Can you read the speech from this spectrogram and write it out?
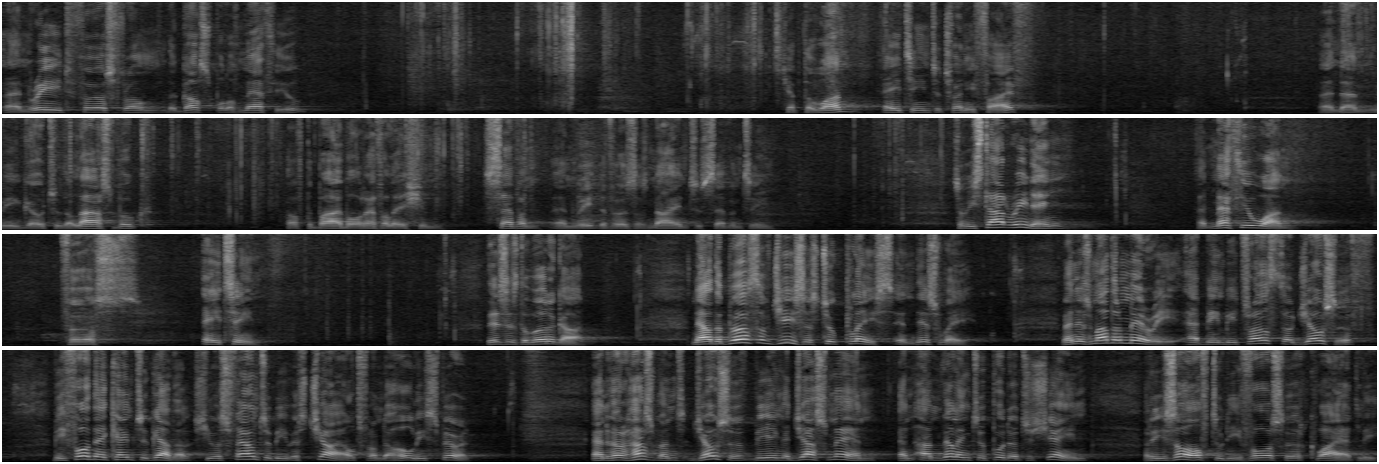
and read first from the Gospel of Matthew, chapter 1, 18 to 25. And then we go to the last book of the Bible, Revelation 7, and read the verses 9 to 17. So we start reading at Matthew 1, verse 18. This is the Word of God. Now, the birth of Jesus took place in this way. When his mother Mary had been betrothed to Joseph, before they came together, she was found to be with child from the Holy Spirit. And her husband, Joseph, being a just man and unwilling to put her to shame, resolved to divorce her quietly.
